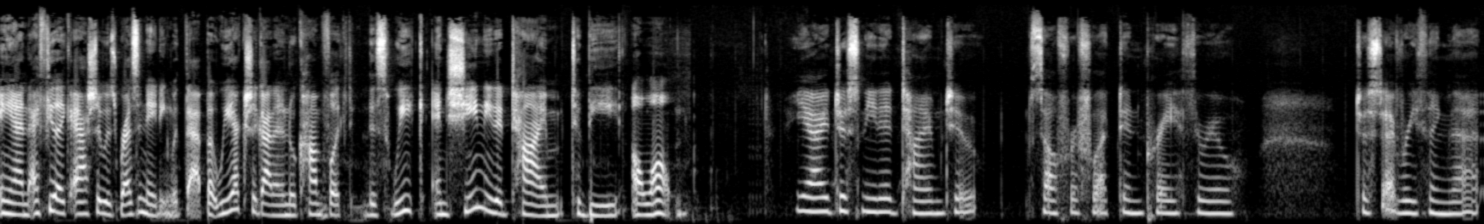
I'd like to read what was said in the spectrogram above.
And I feel like Ashley was resonating with that, but we actually got into a conflict this week and she needed time to be alone. Yeah, I just needed time to self reflect and pray through just everything that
